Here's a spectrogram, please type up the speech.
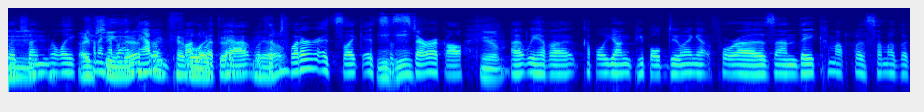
which I'm really Mm-hmm. Kind of having. I'm having fun like with that, that, with yeah. the Twitter. It's like it's hysterical. Yeah. Uh, we have a couple of young people doing it for us, and they come up with some of the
